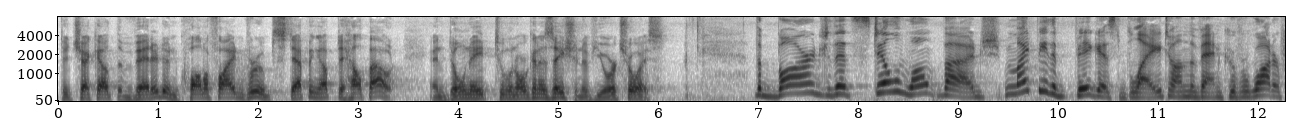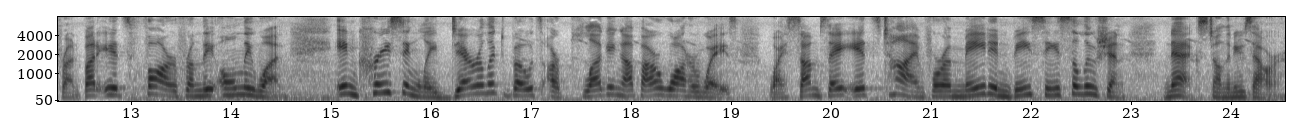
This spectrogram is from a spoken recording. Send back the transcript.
to check out the vetted and qualified groups stepping up to help out and donate to an organization of your choice. The barge that still won't budge might be the biggest blight on the Vancouver waterfront, but it's far from the only one. Increasingly, derelict boats are plugging up our waterways. Why some say it's time for a made in BC solution. Next on the News Hour.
